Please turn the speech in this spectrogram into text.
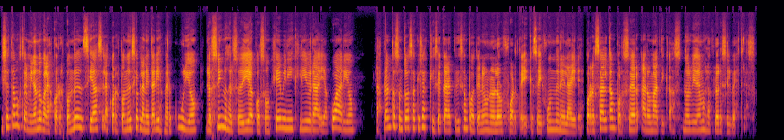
Y ya estamos terminando con las correspondencias. La correspondencia planetaria es Mercurio. Los signos del zodíaco son Géminis, Libra y Acuario. Las plantas son todas aquellas que se caracterizan por tener un olor fuerte y que se difunden en el aire, o resaltan por ser aromáticas, no olvidemos las flores silvestres.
